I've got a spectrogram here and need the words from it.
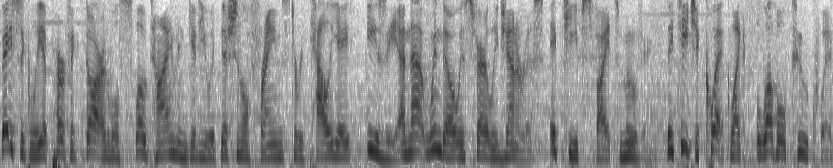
Basically, a perfect guard will slow time and give you additional frames to retaliate. Easy, and that window is fairly generous. It keeps fights moving. They teach it quick, like level 2 quick.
